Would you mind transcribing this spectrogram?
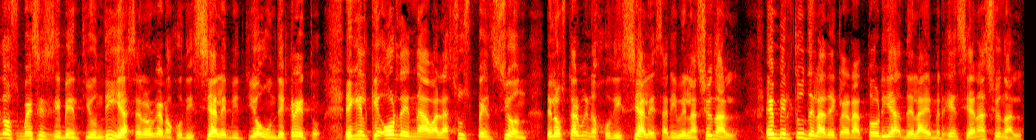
dos meses y 21 días el órgano judicial emitió un decreto en el que ordenaba la suspensión de los términos judiciales a nivel nacional en virtud de la declaratoria de la emergencia nacional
